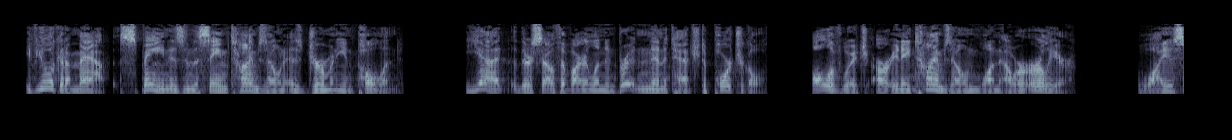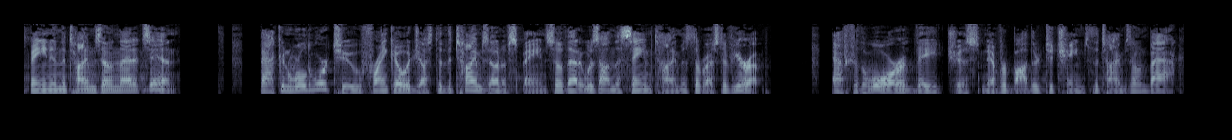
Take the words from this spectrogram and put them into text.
If you look at a map, Spain is in the same time zone as Germany and Poland. Yet, they're south of Ireland and Britain and attached to Portugal, all of which are in a time zone one hour earlier. Why is Spain in the time zone that it's in? Back in World War II, Franco adjusted the time zone of Spain so that it was on the same time as the rest of Europe. After the war, they just never bothered to change the time zone back.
